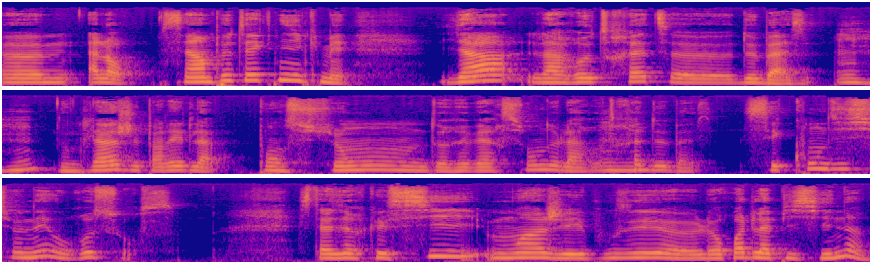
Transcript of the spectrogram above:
euh, alors c'est un peu technique mais il y a la retraite euh, de base. Mhm. Donc là, je vais parler de la pension de réversion de la retraite mhm. de base. C'est conditionné aux ressources. C'est-à-dire que si moi j'ai épousé euh, le roi de la piscine,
